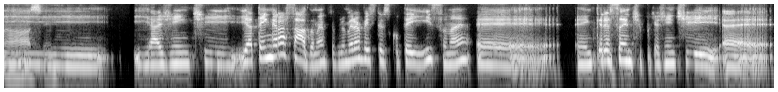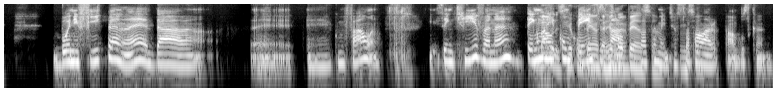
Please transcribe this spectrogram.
Ah, e, sim. E a gente. E até engraçado, né? Porque a primeira vez que eu escutei isso, né? É, é interessante, porque a gente é, bonifica, né? Da. É, é como fala? Incentiva, né? Tem uma recompensa, recompensa, recompensa, exatamente, essa palavra que eu estava buscando.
